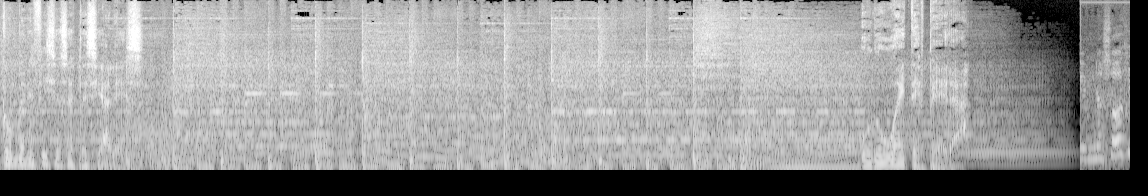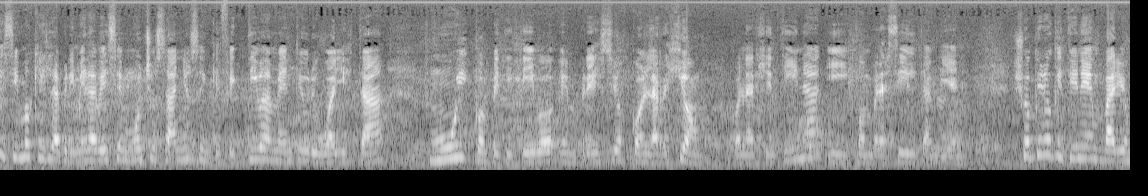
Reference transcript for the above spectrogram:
con beneficios especiales. Uruguay te espera. Nosotros decimos que es la primera vez en muchos años en que efectivamente Uruguay está muy competitivo en precios con la región, con Argentina y con Brasil también. Yo creo que tienen varios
